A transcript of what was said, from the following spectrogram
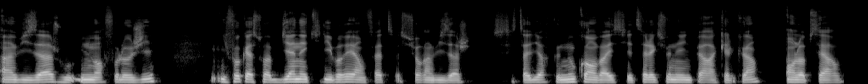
un visage ou une morphologie il faut qu'elle soit bien équilibrée en fait sur un visage. C'est-à-dire que nous, quand on va essayer de sélectionner une paire à quelqu'un, on l'observe,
